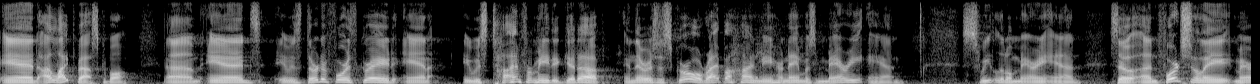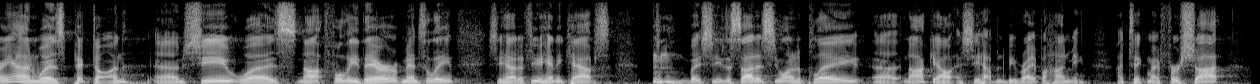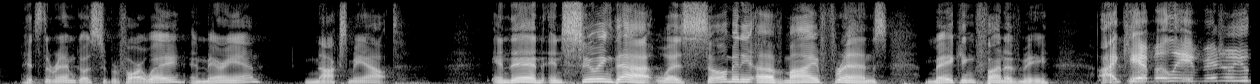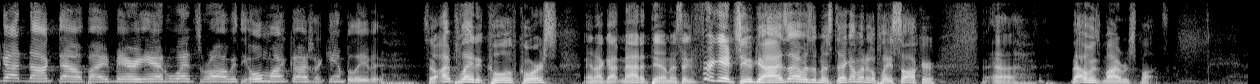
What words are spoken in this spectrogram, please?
And I liked basketball. Um, and it was third or fourth grade, and it was time for me to get up, and there was this girl right behind me. Her name was Mary Ann. Sweet little Mary Ann. So, unfortunately, Mary Ann was picked on. Um, she was not fully there mentally. She had a few handicaps, but she decided she wanted to play uh, knockout, and she happened to be right behind me. I take my first shot, hits the rim, goes super far away, and Mary Ann knocks me out. And then ensuing that was so many of my friends making fun of me. I can't believe, Mitchell, you got knocked out by Mary Ann. What's wrong with you? Oh my gosh, I can't believe it. So I played it cool, of course, and I got mad at them. I said, Forget you guys. That was a mistake. I'm going to go play soccer. Uh, that was my response.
